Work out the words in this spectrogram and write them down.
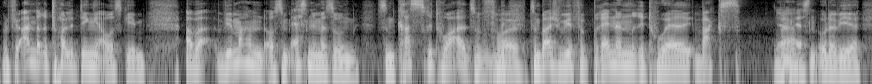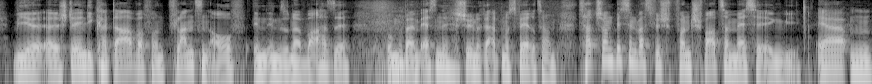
und für andere tolle Dinge ausgeben. Aber wir machen aus dem Essen immer so ein, so ein krasses Ritual. Zum, Voll. zum Beispiel, wir verbrennen rituell Wachs Ja. beim Essen. Oder wir, wir äh, stellen die Kadaver von Pflanzen auf in, in so einer Vase, um beim Essen eine schönere Atmosphäre zu haben. Es hat schon ein bisschen was für, von schwarzer Messe irgendwie. Ja, mh,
